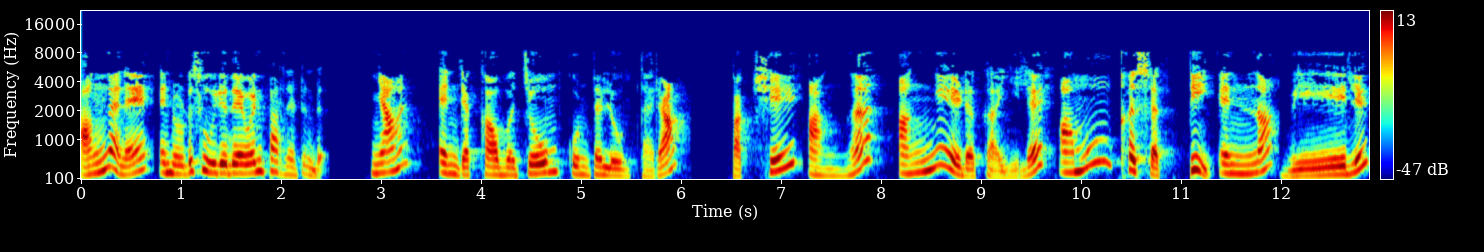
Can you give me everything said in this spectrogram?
അങ്ങനെ എന്നോട് സൂര്യദേവൻ പറഞ്ഞിട്ടുണ്ട് ഞാൻ എന്റെ കവചവും കുണ്ടലവും തരാം. പക്ഷേ അങ്ങ് അങ്ങയുടെ കയ്യിൽ അമൂഖ ശക്തി എന്ന വേൽ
